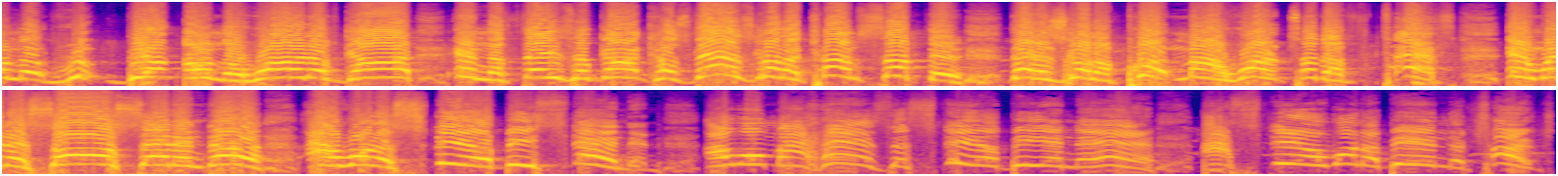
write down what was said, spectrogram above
on the built on the word of God in the things of God because there's going to come something that is going to put my work to the test. And when it's all said and done, I want to still be standing. I want my hands to still be in the air. I still want to be in the church.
